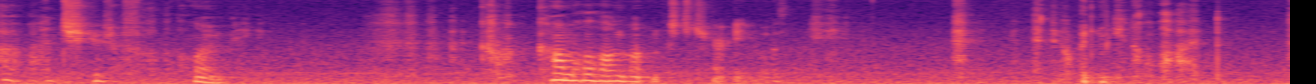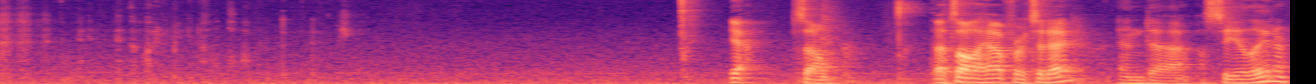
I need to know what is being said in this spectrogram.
I want you to follow me. Come, come along on this journey with me. It would mean a lot. It would mean a lot to me. Yeah, so that's all I have for today, and uh, I'll see you later.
